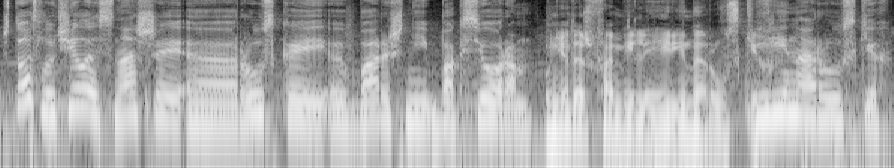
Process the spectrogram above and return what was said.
Что случилось с нашей э, русской э, барышней-боксером? У нее даже фамилия Ирина Русских. Ирина Русских.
